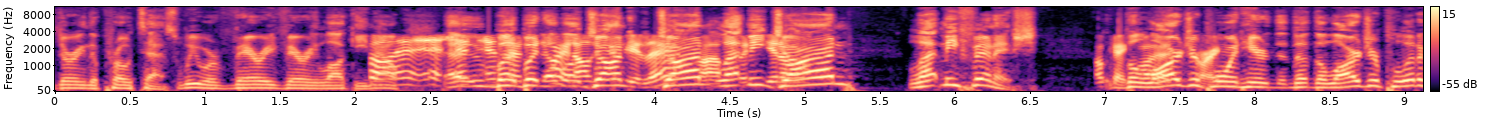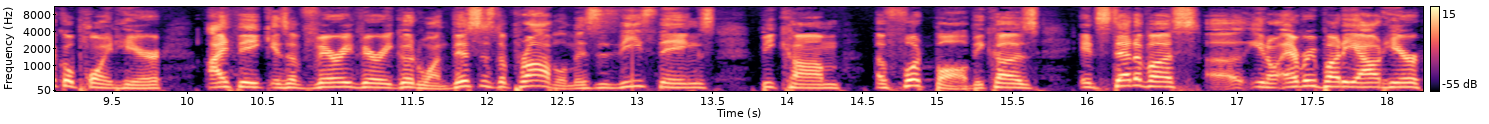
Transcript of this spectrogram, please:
during the protests. We were very very lucky. Well, now, and- and- uh, and but but fine. uh, John that, John Rob, let but, me know- John Let me finish. Okay, the go ahead. larger point here, the, the larger political point here, I think, is a very, very good one. This is the problem: is these things become a football because instead of us, uh, you know, everybody out here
